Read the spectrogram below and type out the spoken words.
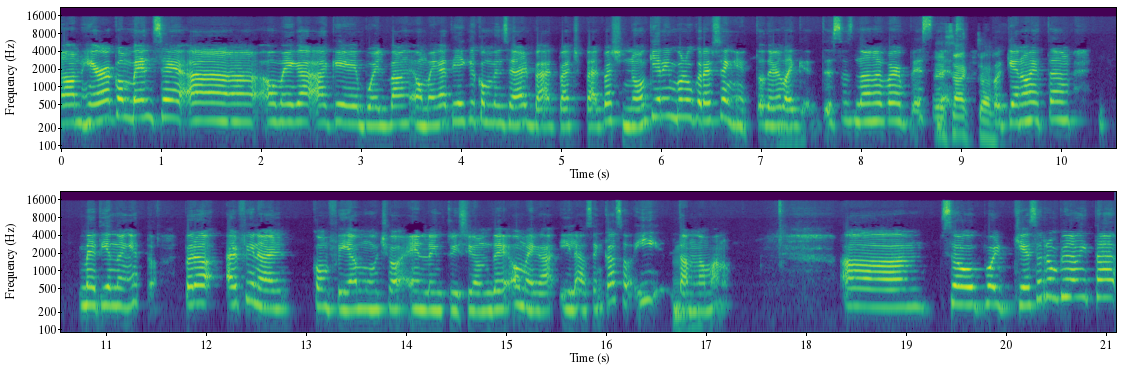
um, Hera convence a Omega a que vuelvan. Omega tiene que convencer al Bad Batch. Bad Batch no quiere involucrarse en esto. They're like, this is none of our business. Exacto. ¿Por qué nos están metiendo en esto? Pero al final confían mucho en la intuición de Omega y le hacen caso y dan la mano. Um, so, ¿por qué se rompió la amistad?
